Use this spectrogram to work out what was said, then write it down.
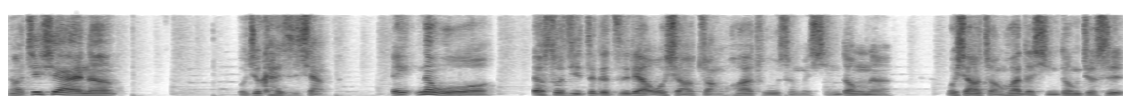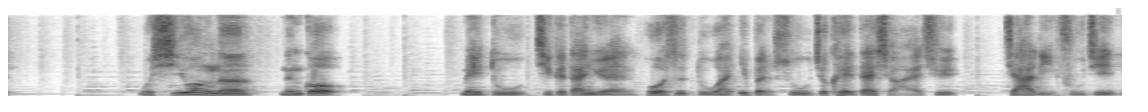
然后接下来呢，我就开始想。诶，那我要收集这个资料，我想要转化出什么行动呢？我想要转化的行动就是，我希望呢，能够每读几个单元，或者是读完一本书，就可以带小孩去家里附近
